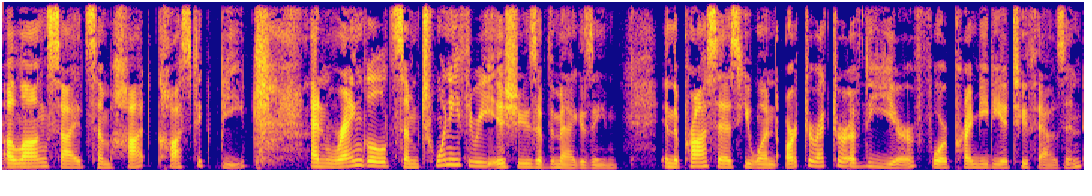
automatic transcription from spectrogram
alongside some hot caustic beach, and wrangled some 23 issues of the magazine. In the process, you won Art Director of the Year for Primedia 2000,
